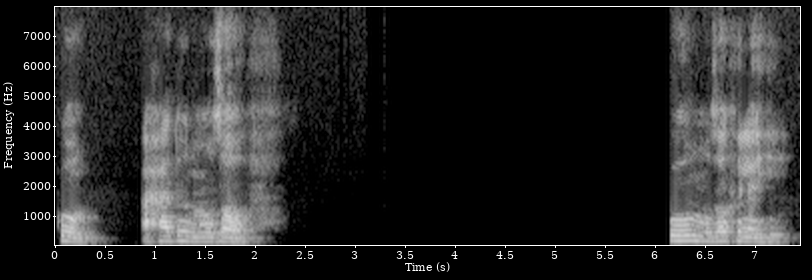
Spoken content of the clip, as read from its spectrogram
কুম আহাদুন মুজফ। কুম মুজফ ইলাইহি।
